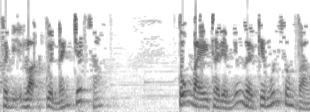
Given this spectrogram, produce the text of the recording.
phải bị loạn quyền đánh chết sao? Cũng may thời điểm những người kia muốn xông vào,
